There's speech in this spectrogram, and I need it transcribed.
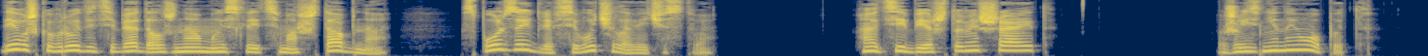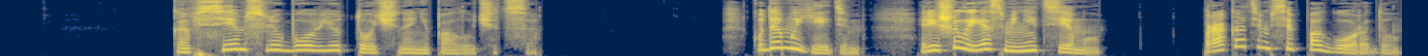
Девушка вроде тебя должна мыслить масштабно, с пользой для всего человечества. А тебе что мешает? Жизненный опыт. Ко всем с любовью точно не получится. Куда мы едем? Решила я сменить тему. Прокатимся по городу.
